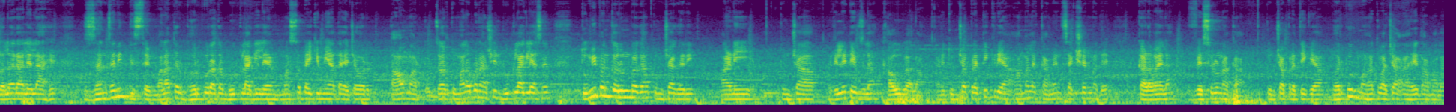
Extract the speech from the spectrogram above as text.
कलर आलेला आहे. झणझणीत दिसते मला तर भरपूर आता भूक लागलेली आहे. मस्तपैकी मी आता ह्याच्यावर ताव मारतो. जर तुम्हाला पण अशीच भूक लागली असेल तुम्ही पण करून बघा तुमच्या घरी आणि तुमच्या रिलेटिव्जला खाऊ घाला आणि तुमच्या प्रतिक्रिया आम्हाला कमेंट सेक्शनमध्ये कळवायला विसरू नका. तुमच्या प्रतिक्रिया भरपूर महत्त्वाच्या आहेत आम्हाला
